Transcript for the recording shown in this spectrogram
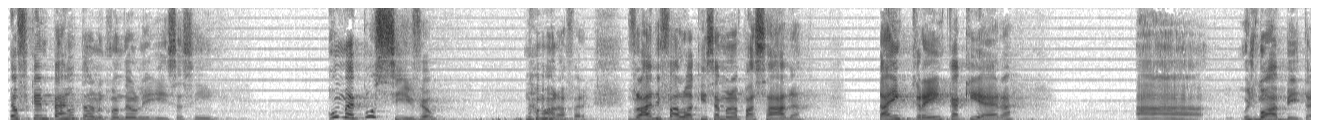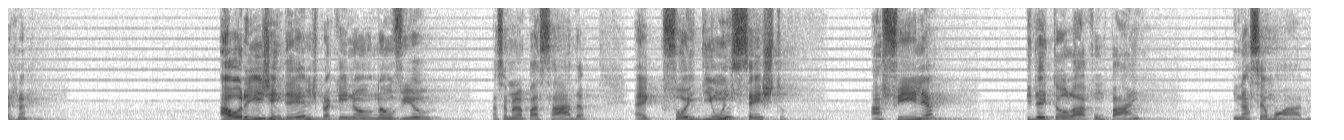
eu fiquei me perguntando quando eu li isso assim, como é possível? Na moral, Vlad falou aqui semana passada da encrenca que era a, os moabitas, né? A origem deles, para quem não, não viu na semana passada, é, foi de um incesto. A filha se deitou lá com o pai e nasceu Moabe.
